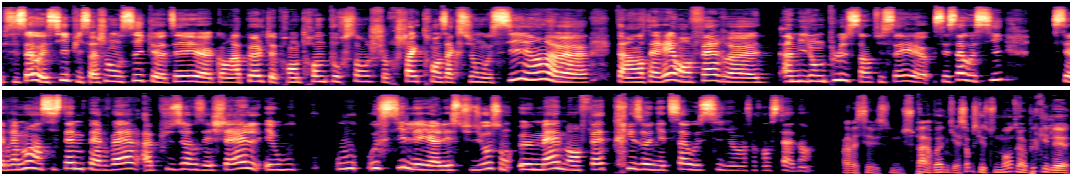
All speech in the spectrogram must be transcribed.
c'est ça aussi. Puis sachant aussi que tu sais, euh, quand Apple te prend 30% sur chaque transaction aussi, hein, euh, tu as intérêt à en faire euh, un million de plus. Hein, tu sais, c'est ça aussi. C'est vraiment un système pervers à plusieurs échelles et où, où aussi les, les studios sont eux-mêmes en fait prisonniers de ça aussi hein, à certains stades. Hein. Ah ben, c'est une super bonne question parce que tu nous montres un peu que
